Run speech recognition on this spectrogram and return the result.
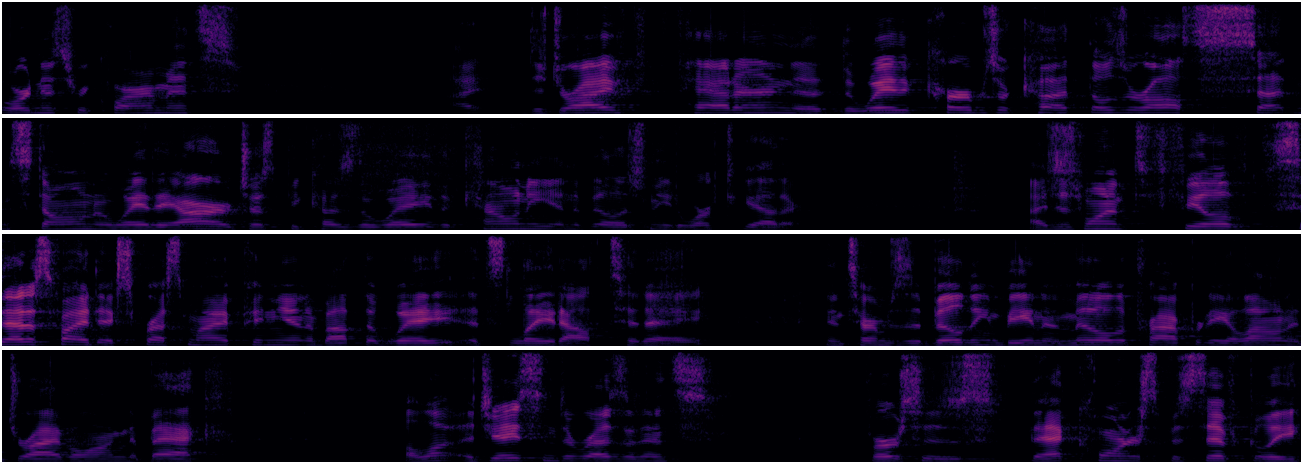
ordinance requirements. I, the drive pattern, the, the way the curbs are cut, those are all set in stone the way they are, just because the way the county and the village need to work together. I just wanted to feel satisfied to express my opinion about the way it's laid out today, in terms of the building being in the middle of the property, allowing a drive along the back, adjacent to residents, versus that corner specifically,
